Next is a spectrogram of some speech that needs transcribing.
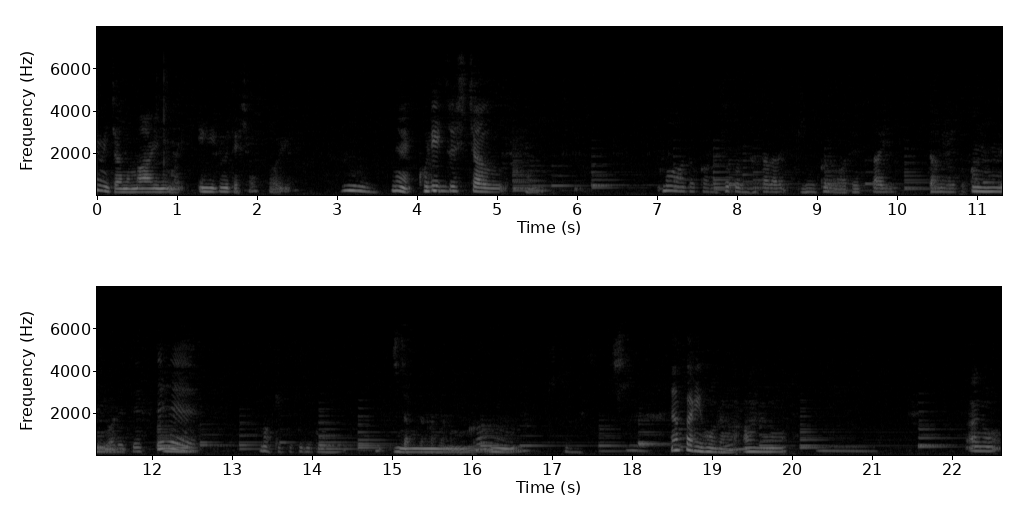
みちゃんの周りにもいるでしょ？そういう。ね孤立しちゃう、まあだから外に働きに行くのは絶対ダメとかって言われてて、うん。まあ結局離婚しちゃった方とかうん。聞きますし、やっぱりほらあのあの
